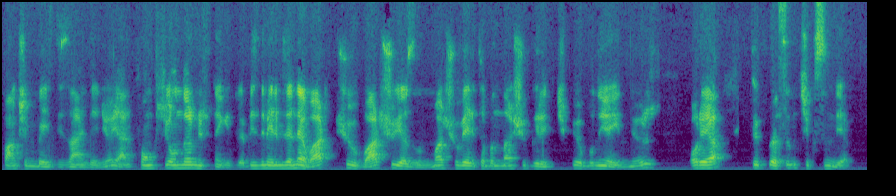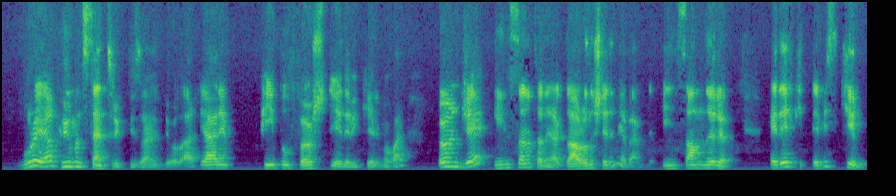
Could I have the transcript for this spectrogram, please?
function based design deniyor. Yani fonksiyonların üstüne gidiyor. Bizim elimizde ne var? Şu var, şu yazılım var, şu veri tabanından şu grid çıkıyor. Bunu yayınlıyoruz. Oraya tıklasın çıksın diye. Buraya human centric design diyorlar. Yani people first diye de bir kelime var. Önce insanı tanıyarak, davranış dedim ya ben de. İnsanları, hedef kitlemiz kim?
